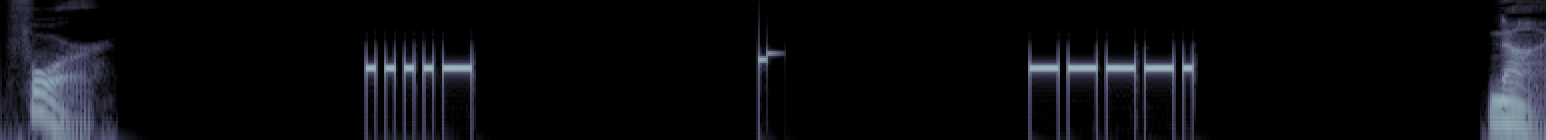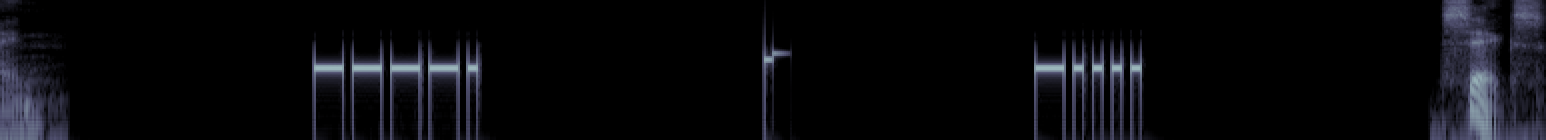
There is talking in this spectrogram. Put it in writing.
Four. 9. 6.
